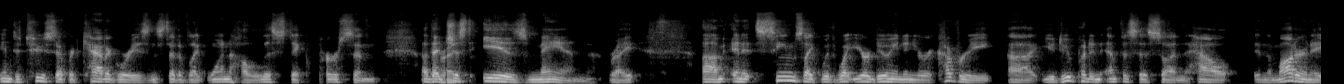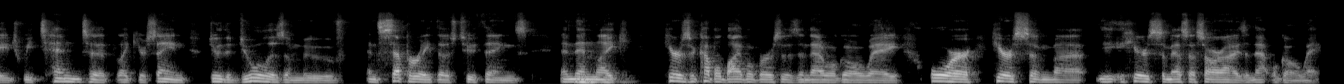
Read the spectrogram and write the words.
into two separate categories instead of like one holistic person uh, that right. just is man, right? Um, and it seems like with what you're doing in your recovery, uh, you do put an emphasis on how in the modern age we tend to, like you're saying, do the dualism move and separate those two things, and then mm-hmm. like here's a couple bible verses and that will go away. Or here's some uh, here's some ssris and that will go away.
